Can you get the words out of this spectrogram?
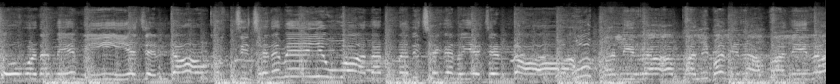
కుర్చీల మీ ఎజెండా. కుర్చీ జనమే ఇవ్వాలన్నది జగను ఎజెండా. బలిరా బలి బలిరా బలిరా.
